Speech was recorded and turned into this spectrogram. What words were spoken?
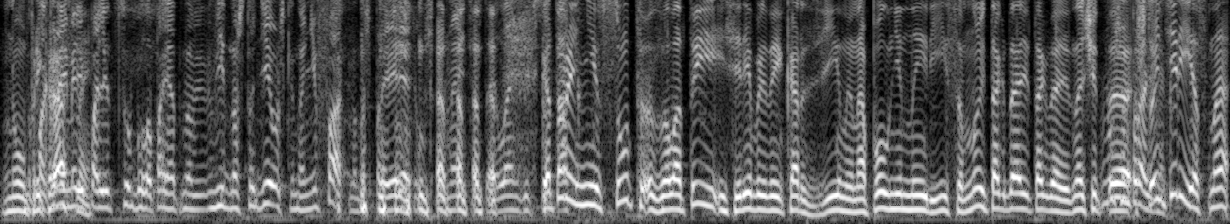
Ну, По прекрасные. крайней мере, по лицу было понятно, видно, что девушки, но не факт. Надо же проверять, потому что, знаете, в Таиланде все которые несут золотые и серебряные корзины, наполненные рисом, ну и так далее, и так далее. Значит, Ну, э, что интересно,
